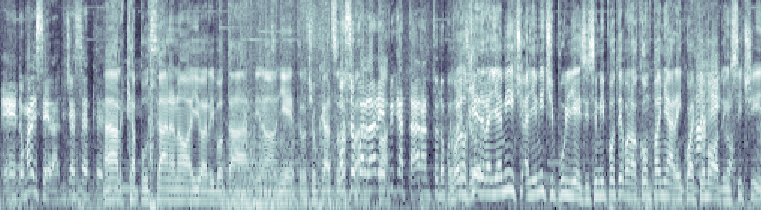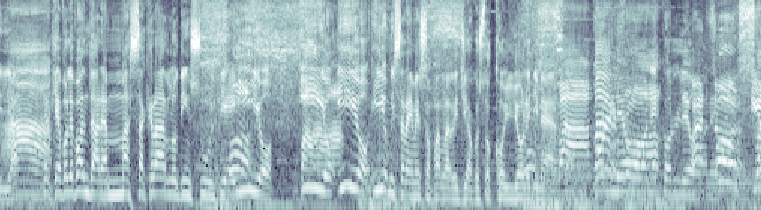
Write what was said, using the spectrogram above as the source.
Eh, domani sera, 17. Arca puttana, no, io arrivo tardi, no, niente, non c'è un cazzo Posso da fare. parlare Fa- epica Taranto dopo E volevo chiedere agli amici, agli amici pugliesi se mi potevano accompagnare in qualche Ah, modo in ecco. Sicilia Ah. perché volevo andare a massacrarlo di insulti Oh, e io, io, io, io mi sarei messo a fare la regia a questo coglione di merda. Con Leone, con Leone. Mazzo, io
